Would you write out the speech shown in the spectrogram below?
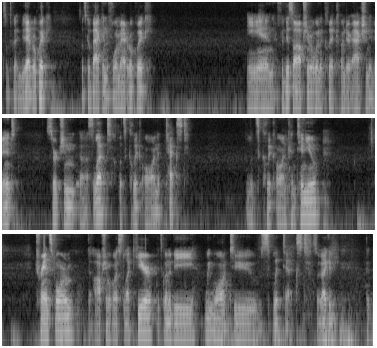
So let's go ahead and do that real quick. So let's go back into format real quick. And for this option, we're going to click under Action Event, search and uh, select. Let's click on Text. Let's click on Continue. Transform, the option we're going to select here, it's going to be, we want to split text. So I could, could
